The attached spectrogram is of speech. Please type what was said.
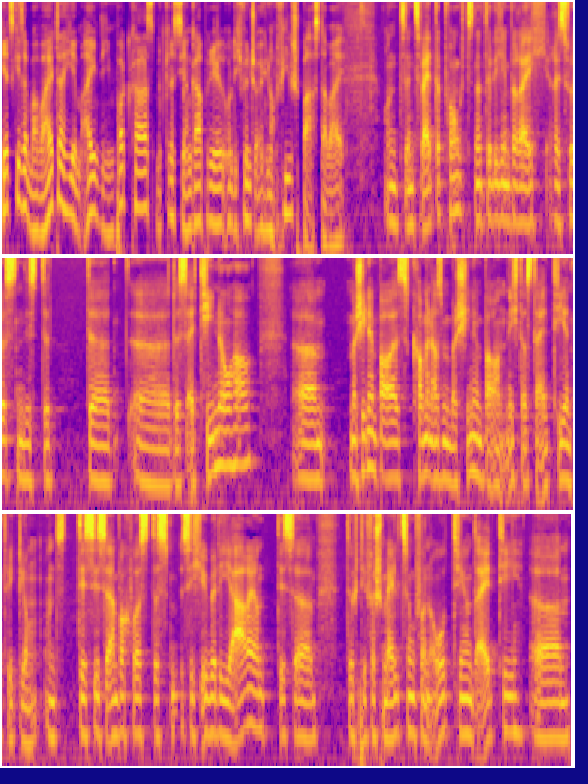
jetzt geht es aber weiter hier im eigentlichen Podcast mit Christian Gabriel und ich wünsche euch noch viel Spaß dabei. Und ein zweiter Punkt natürlich im Bereich Ressourcen ist der, der, äh, das IT-Know-how. Ähm, Maschinenbauer kommen aus dem Maschinenbau und nicht aus der IT-Entwicklung. Und das ist einfach was, das sich über die Jahre und das, äh, durch die Verschmelzung von OT und IT äh,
